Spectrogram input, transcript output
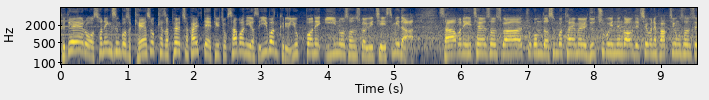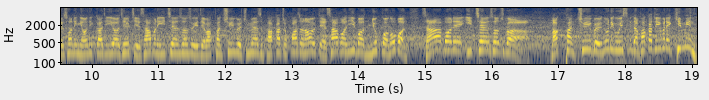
그대로 선행승부수 계속해서 펼쳐갈 때 뒤쪽 4번 이어서 2번 그리고 6번의 이인호 선수가 위치해 있습니다. 4번의 이채현 선수가 조금 더 승부 타임을 늦추고 있는 가운데 7번의 박지웅 선수의 선행이 어디까지 이어질지 4번의 이채현 선수가 이제 막판 추입을 준비하면서 바깥쪽 빠져나올 때 4번, 2번, 6번, 5번 4번의 이채현 선수가 막판 추입을 노리고 있습니다. 바깥쪽 이번에 김민호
